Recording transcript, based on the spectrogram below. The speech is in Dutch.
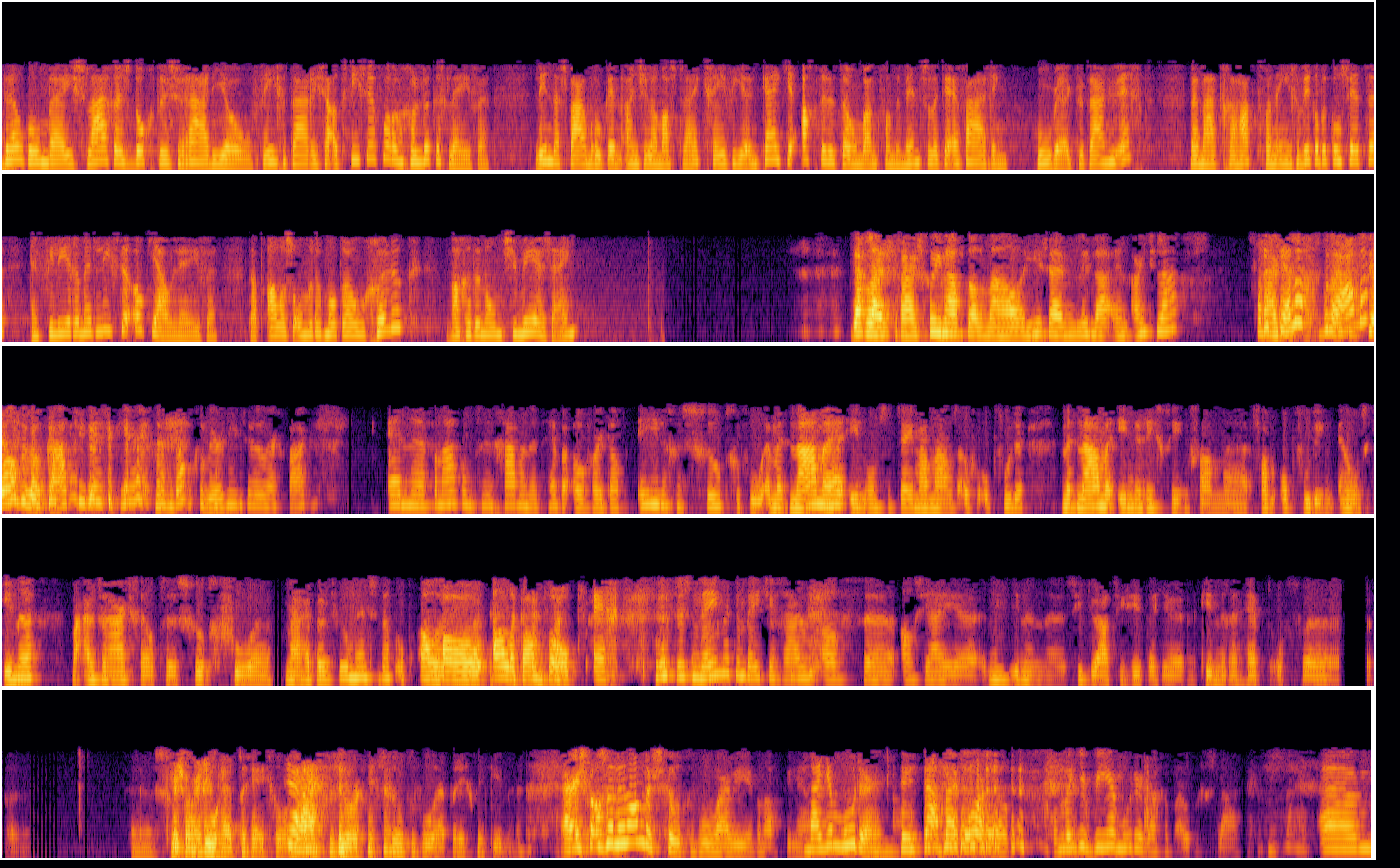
Welkom bij Slagersdochters Radio, vegetarische adviezen voor een gelukkig leven. Linda Spaanbroek en Angela Mastwijk geven je een kijkje achter de toonbank van de menselijke ervaring. Hoe werkt het daar nu echt? Wij maken gehakt van ingewikkelde concepten en fileren met liefde ook jouw leven. Dat alles onder het motto geluk. Mag het een onsje meer zijn? Dag luisteraars, goedenavond allemaal. Hier zijn Linda en Angela. Vanuit, Gezellig, vanuit samen. dezelfde locatie deze keer. Dat gebeurt niet zo heel erg vaak. En eh, vanavond eh, gaan we het hebben over dat eeuwige schuldgevoel. En met name hè, in onze thema maand over opvoeden. Met name in de richting van, eh, van opvoeding en onze kinderen. Maar uiteraard geldt schuldgevoel. eh, nou, hebben veel mensen dat op alle Oh, alle kanten op, echt. Dus neem het een beetje ruim als, eh, als jij eh, niet in een eh, situatie zit dat je kinderen hebt of schuldgevoel Verzorgd. hebt regel. Ja. Ja, verzorgd of schuldgevoel hebt richting kinderen. Er is vast wel een ander schuldgevoel waar we je vanaf kunnen helpen. Naar je moeder. ja, bijvoorbeeld. Omdat je weer moederdag hebt overgeslagen. Ehm,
